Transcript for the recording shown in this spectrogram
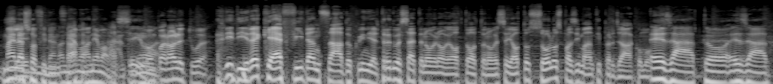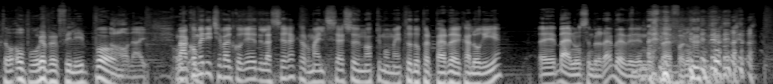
Ma è la sua fidanzata. Andiamo, andiamo Ah, avanti. sì, andiamo Con avanti. parole tue. Di dire che è fidanzato, quindi è il 327 9988 968 solo spasimanti per Giacomo. Esatto, esatto. Oppure per Filippo. No, dai. Ma come diceva il Corriere della Sera, che ormai il sesso è un ottimo metodo per perdere calorie? Eh, beh, non sembrerebbe vedendo Stefano.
